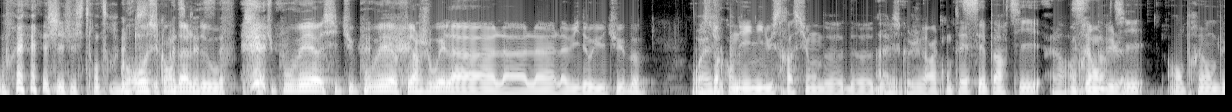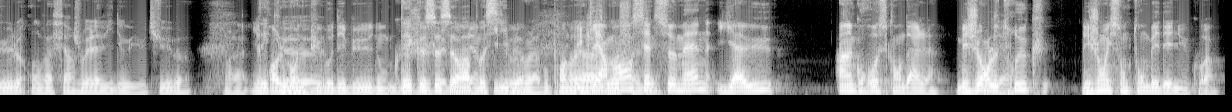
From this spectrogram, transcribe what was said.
J'ai vu ton truc. Gros scandale de ouf. Si tu pouvais, si tu pouvais faire jouer la, la, la, la vidéo YouTube, Ouais, histoire qu'on ait une illustration de, de, de Allez. ce que je vais raconter. C'est parti. Alors, En préambule. parti. En préambule, on va faire jouer la vidéo YouTube. Voilà. Il y a Dès probablement que- une pub au début, donc Dès que ce sera possible, voilà, vous prendrez. Mais à clairement, gauche, cette dès semaine, il y a eu un gros scandale. Mais genre le truc, les gens ils sont tombés des nues quoi.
